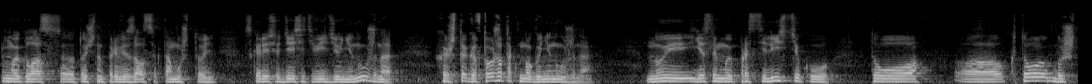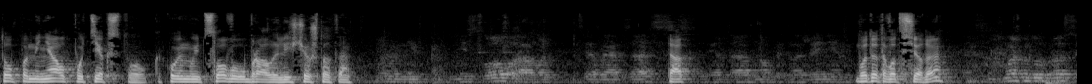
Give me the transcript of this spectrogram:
мой глаз э, точно привязался к тому, что, скорее всего, 10 видео не нужно, Хэштегов тоже так много не нужно. Ну и если мы про стилистику, то э, кто бы что поменял по тексту? Какое-нибудь слово убрал или еще что-то? Ну, не, не слово, а вот целый абзац. Так. Это одно предложение. Вот это вот все, да? Можно было просто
